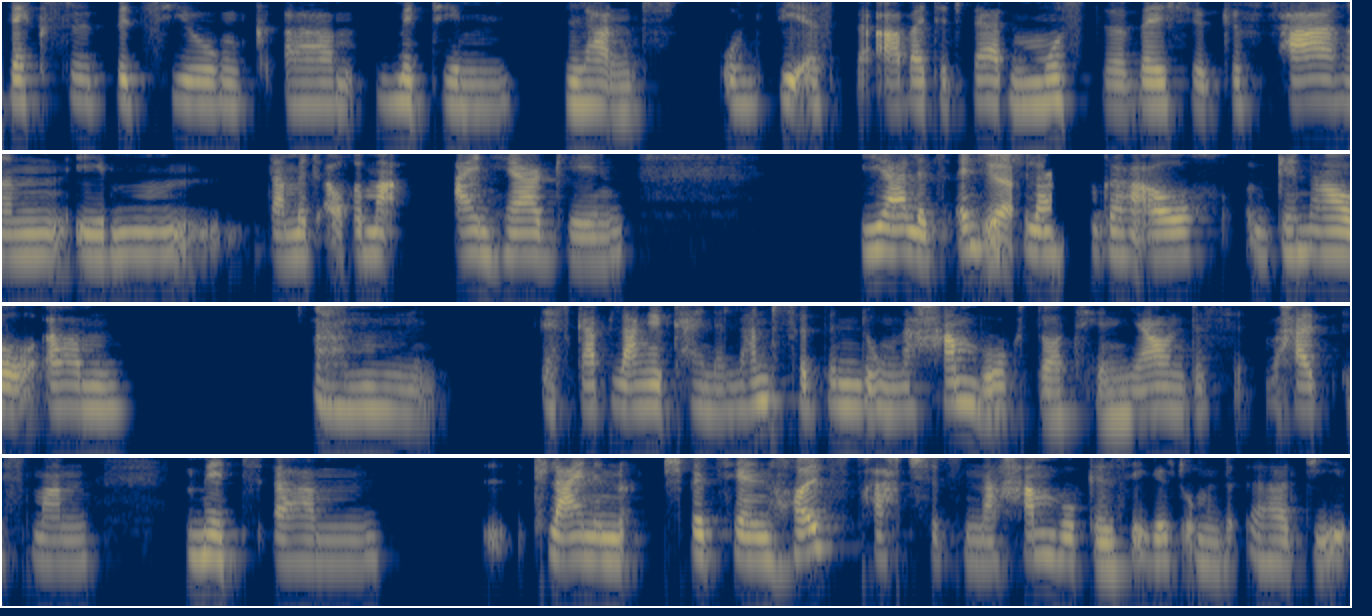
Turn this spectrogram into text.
Wechselbeziehung ähm, mit dem Land und wie es bearbeitet werden musste, welche Gefahren eben damit auch immer einhergehen. Ja, letztendlich ja. vielleicht sogar auch, genau, ähm, ähm, es gab lange keine Landverbindung nach Hamburg dorthin, ja, und deshalb ist man mit ähm, kleinen speziellen Holzfrachtschiffen nach Hamburg gesegelt, um äh, die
